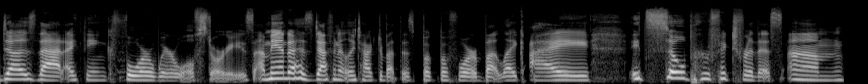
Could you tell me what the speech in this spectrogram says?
does that, I think, for werewolf stories. Amanda has definitely talked about this book before, but like I, it's so perfect for this. Um,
